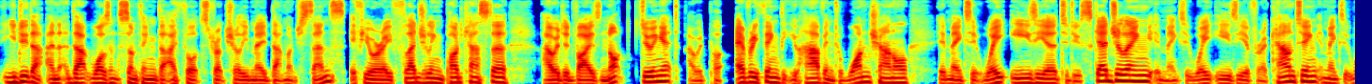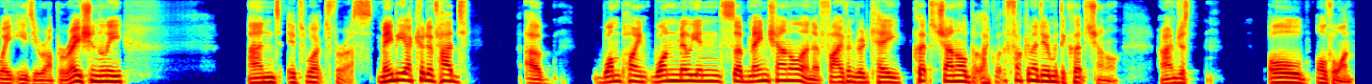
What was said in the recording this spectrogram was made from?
you do that, and that wasn't something that I thought structurally made that much sense. If you're a fledgling podcaster, I would advise not doing it. I would put everything that you have into one channel. It makes it way easier to do scheduling. It makes it way easier for accounting. It makes it way easier operationally and it's worked for us. Maybe I could have had a 1.1 million sub main channel and a 500k clips channel, but like, what the fuck am I doing with the clips channel? I'm just all all for one.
